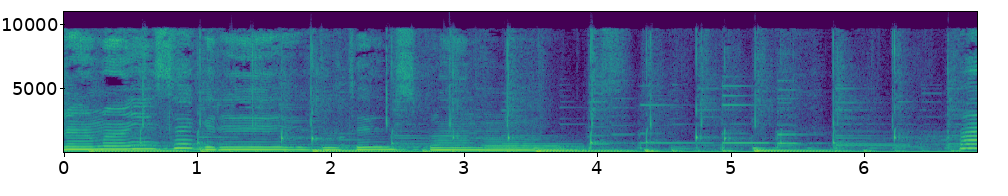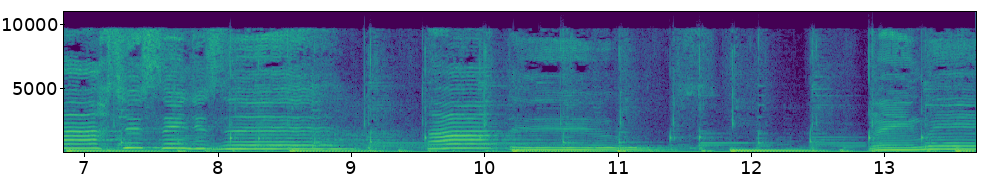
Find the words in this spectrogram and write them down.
Trama em segredo teus planos. Parte sem dizer adeus. Nem lembra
